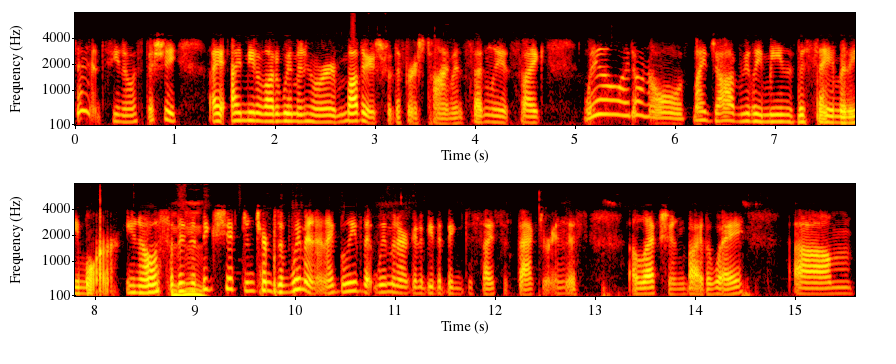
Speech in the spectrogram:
sense? You know, especially I, I meet a lot of women who are mothers for the first time, and suddenly it's like, well, I don't know if my job really means the same anymore. You know, so there's a big shift in terms of women, and I believe that women are going to be the big decisive factor in this election. By the way, um,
